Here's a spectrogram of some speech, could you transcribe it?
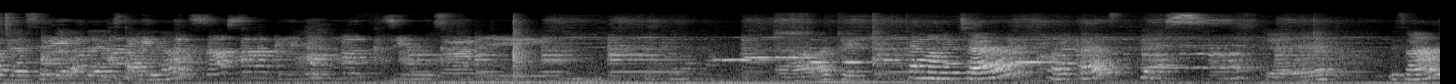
Of the Stalinas? Uh, okay. Can mommy? Mommy test? Yes. Okay. This one?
